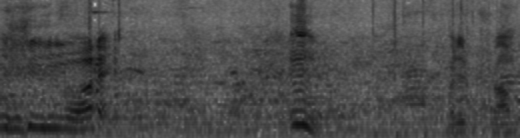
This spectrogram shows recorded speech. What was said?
what? Mm. What if Trump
